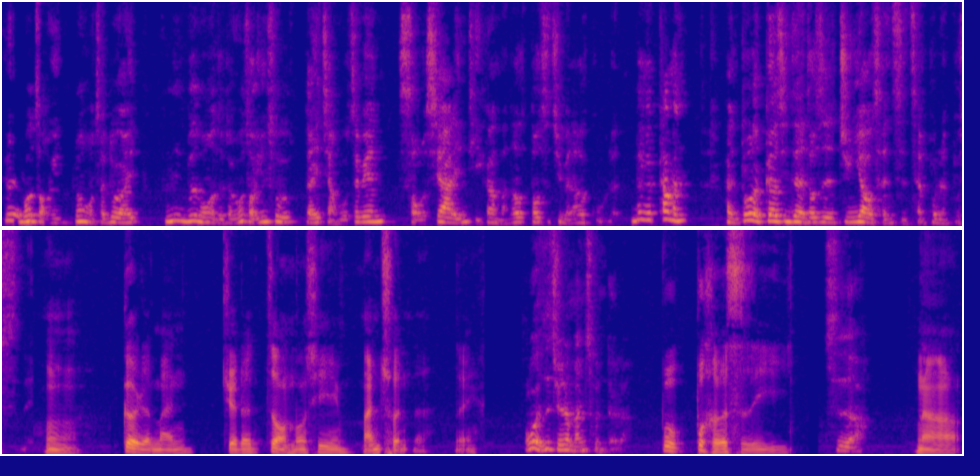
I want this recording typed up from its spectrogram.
因为某种某种程度来，嗯，不是某种程度，某种因素来讲，我这边手下灵体干嘛都都是基本上是古人。那个他们很多的个性真的都是君要臣死，臣不能不死的。嗯，个人蛮觉得这种东西蛮蠢的，对，我也是觉得蛮蠢的了。不不合时宜。是啊，那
